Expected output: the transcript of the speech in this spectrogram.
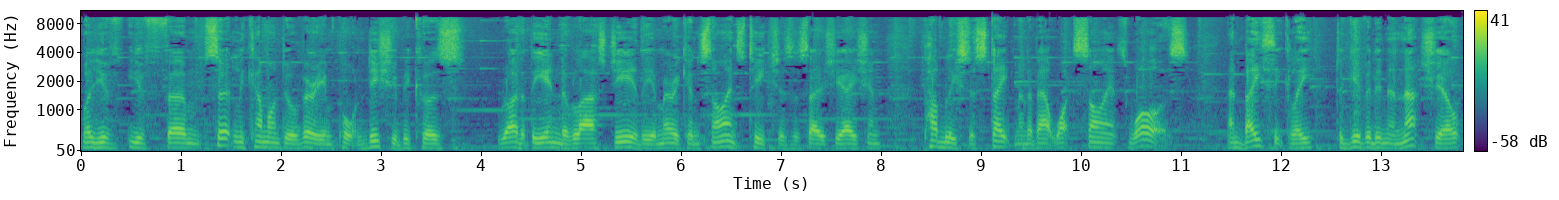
Well, you've, you've um, certainly come onto a very important issue because right at the end of last year, the American Science Teachers Association published a statement about what science was. And basically, to give it in a nutshell,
